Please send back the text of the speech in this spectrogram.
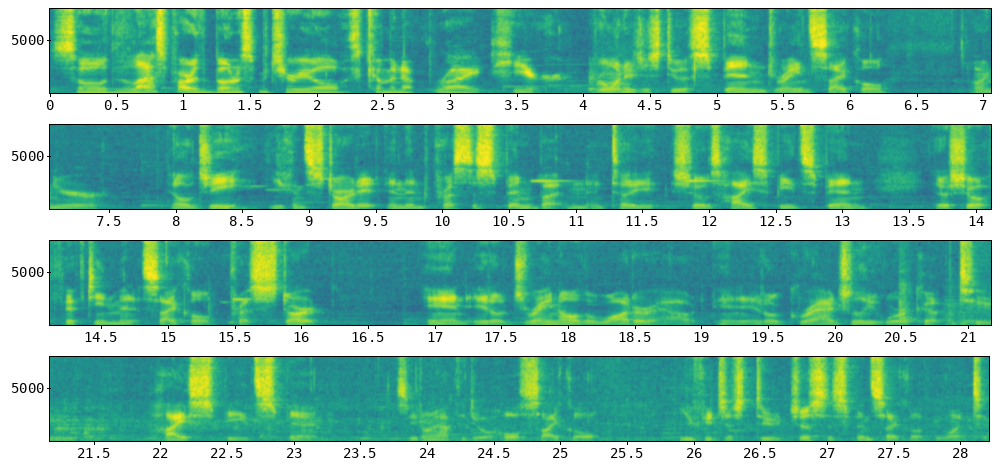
So the last part of the bonus material is coming up right here. If you want to just do a spin drain cycle on your LG, you can start it and then press the spin button until it shows high speed spin. It'll show a 15 minute cycle. Press start and it'll drain all the water out and it'll gradually work up to high speed spin. So you don't have to do a whole cycle. You could just do just a spin cycle if you want to.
